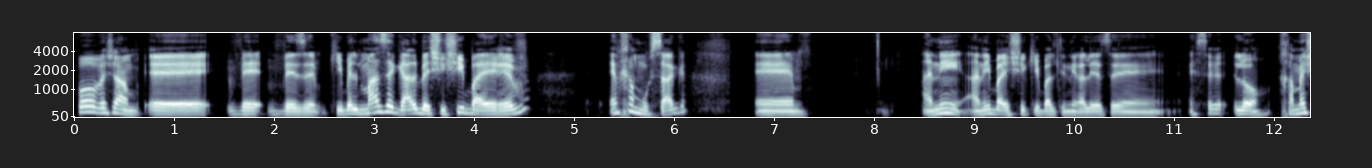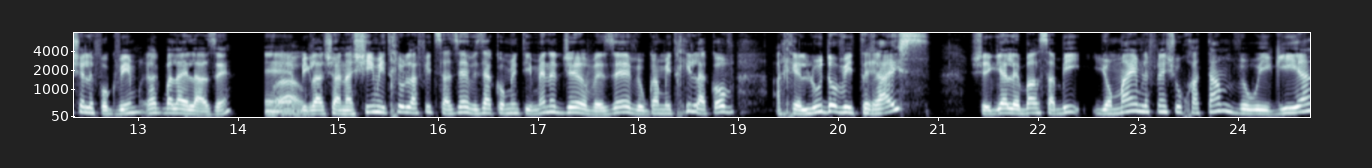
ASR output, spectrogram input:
פה ושם, אה, ו- וזה קיבל מה זה גל בשישי בערב, אין לך מושג. אה, אני, אני באישי קיבלתי נראה לי איזה עשר, לא, חמש אלף עוקבים רק בלילה הזה. אה, וואו. בגלל שאנשים התחילו להפיץ את זה וזה ה community manager וזה והוא גם התחיל לעקוב אחרי לודוביט רייס שהגיע לברסה בי יומיים לפני שהוא חתם והוא הגיע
